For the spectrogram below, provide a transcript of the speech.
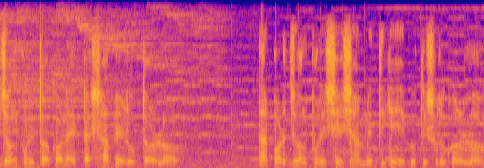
জলপরি তখন একটা সাপের রূপ ধরল। তারপর জলপরি সে সামনের দিকে এগোতে শুরু করল।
